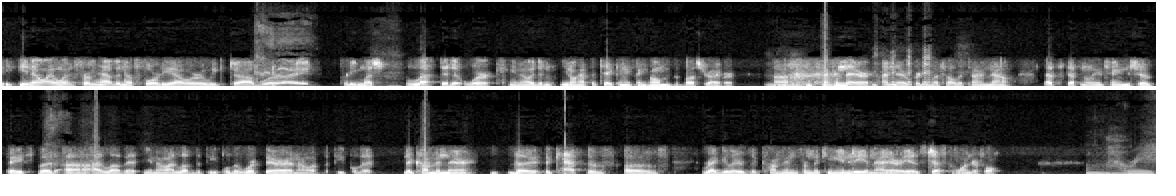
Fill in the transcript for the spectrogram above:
You know, I went from having a 40 hour a week job where I pretty much left it at work. You know, I didn't, you don't have to take anything home as a bus driver. Uh, I'm there, I'm there pretty much all the time now. That's definitely a change of pace, but, uh, I love it. You know, I love the people that work there and I love the people that, that come in there. The, the cast of, of regulars that come in from the community in that area is just wonderful. Great.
